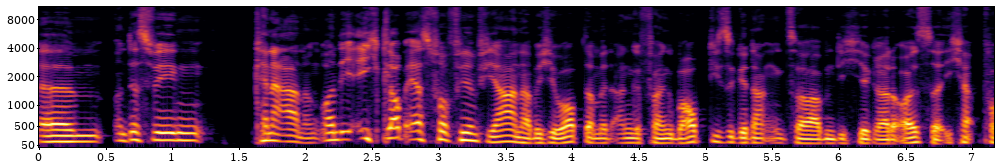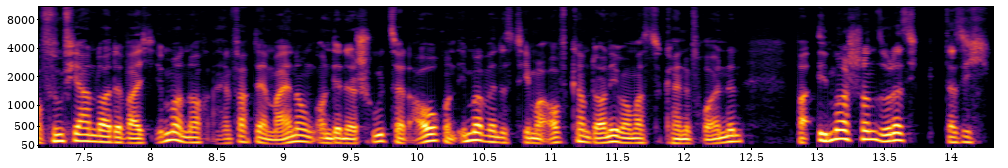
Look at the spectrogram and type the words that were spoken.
Ähm, und deswegen, keine Ahnung. Und ich glaube, erst vor fünf Jahren habe ich überhaupt damit angefangen, überhaupt diese Gedanken zu haben, die ich hier gerade äußere. Ich hab, vor fünf Jahren, Leute, war ich immer noch einfach der Meinung und in der Schulzeit auch und immer, wenn das Thema aufkam, Donny, warum hast du keine Freundin, war immer schon so, dass ich, dass ich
